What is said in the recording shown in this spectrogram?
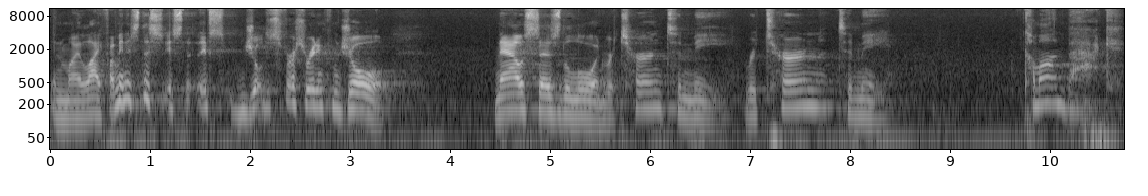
in my life. I mean, it's this, it's, it's Joel, this first reading from Joel. Now says the Lord, return to me, return to me. Come on back.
